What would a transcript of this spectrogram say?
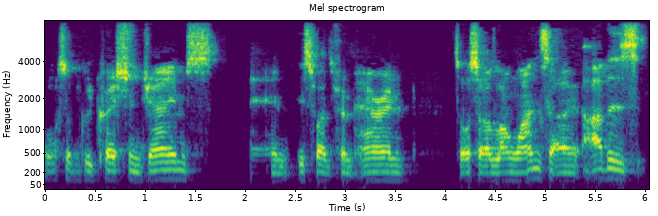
Awesome. Good question, James. And this one's from Aaron. It's also a long one. So, others,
